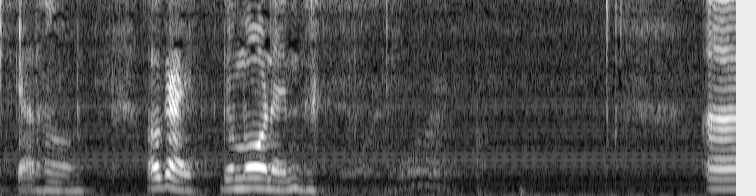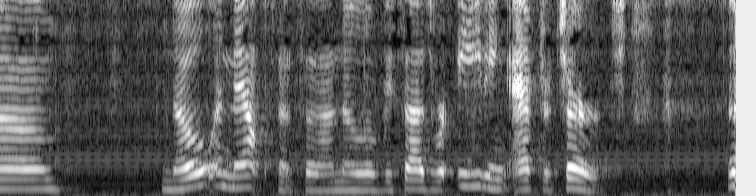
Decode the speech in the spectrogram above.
just got home. Okay, good morning. Um, no announcements that I know of besides we're eating after church.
